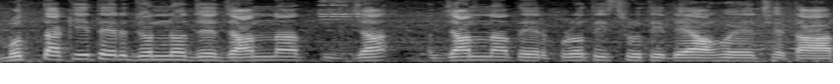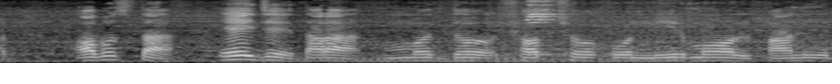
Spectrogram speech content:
মুত্তাকিদের জন্য যে জান্নাত জান্নাতের প্রতিশ্রুতি দেয়া হয়েছে তার অবস্থা এই যে তারা মধ্য স্বচ্ছ ও নির্মল পানির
